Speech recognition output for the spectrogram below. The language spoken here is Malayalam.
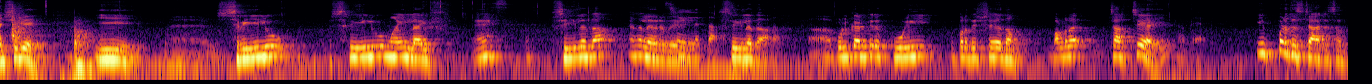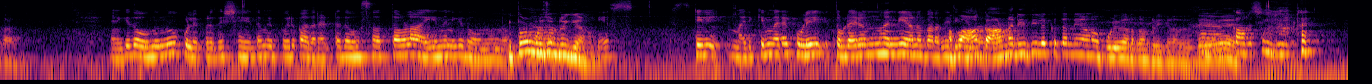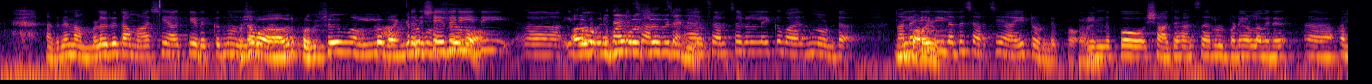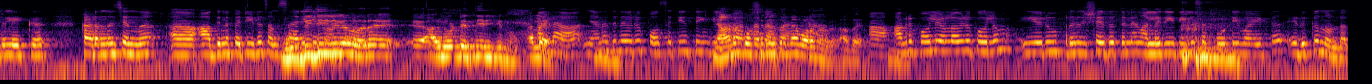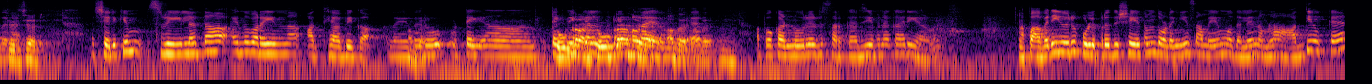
ഐശ്വര്യ ഈ ശ്രീലു ശ്രീലു മൈ ലൈഫ് ശ്രീലത എന്നല്ലേ അവരുടെ പേര്? ശ്രീലത. പുള്ളിക്കാരത്തിന്റെ കുളി പ്രതിഷേധം വളരെ ചർച്ചയായി. ഇപ്പോഴത്തെ സ്റ്റാറ്റസ് എന്താണ്? എനിക്ക് തോന്നുന്നു കുളി പ്രതിഷേധം ഇപ്പോൾ ഒരു പതിനെട്ട് ദിവസത്തോളമായി എന്ന് എനിക്ക് തോന്നുന്നു. ഇപ്പോഴും വിളിച്ചോണ്ടിരിക്കുകയാണോ? യെസ് സ്റ്റിൽ മരിക്കും വരെ കുളി തുടരും തന്നെയാണ് അപ്പൊ ആ പറഞ്ഞിരിക്കുന്നത്. കാണുന്ന രീതിയിലൊക്കെ തന്നെയാണോ കുളി നടന്നുകൊണ്ടിരിക്കുന്നത് കുറച്ചും കൂടെ അതിനെ നമ്മളൊരു തമാശയാക്കി എടുക്കുന്നുണ്ട്. പ്രതിഷേധം രീതി ഇപ്പൊ ചർച്ചകളിലേക്ക് വരുന്നുണ്ട്. നല്ല. രീതിയിൽ അത് ചർച്ചയായിട്ടുണ്ട് ഇപ്പോൾ ഇന്നിപ്പോ ഷാജഹാൻ സാർ ഉൾപ്പെടെയുള്ളവര് അതിലേക്ക് കടന്നു ചെന്ന് അതിനെ പറ്റിയിട്ട് സംസാരിക്കുന്നു. അല്ലെ? ഞാനതിനെ ഒരു പോസിറ്റീവ് തിങ്കിങ് അവരെ പോലെയുള്ളവർ പോലും ഈ ഒരു പ്രതിഷേധത്തിനെ നല്ല രീതിയിൽ സപ്പോർട്ടീവായിട്ട് എടുക്കുന്നുണ്ട് അതിന്. ശരിക്കും ശ്രീലത എന്ന് പറയുന്ന അധ്യാപിക അതായത് ഒരു ടെക്നിക്കൽ. അപ്പോൾ കണ്ണൂർ ഒരു സർക്കാർ ജീവനക്കാരിയാണ്. അപ്പോൾ അവർ ഈ ഒരു കുളിപ്രതിഷേധം തുടങ്ങിയ സമയം മുതലേ നമ്മൾ ആദ്യമൊക്കെ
